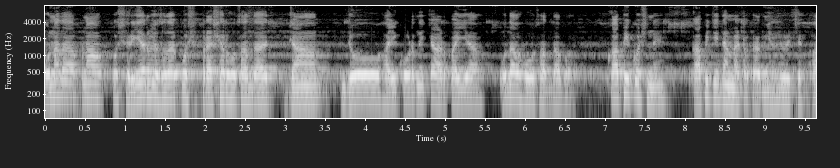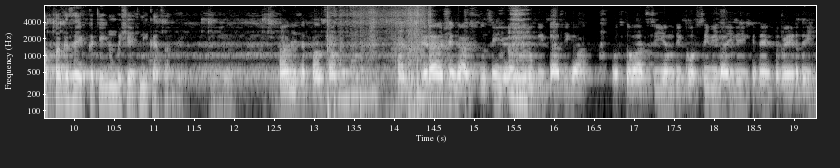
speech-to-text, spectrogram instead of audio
ਉਹਨਾਂ ਦਾ ਆਪਣਾ ਕੁਝ ਰੀਜ਼ਨ ਵੀ ਹੋ ਸਕਦਾ ਕੁਝ ਪ੍ਰੈਸ਼ਰ ਹੋ ਸਕਦਾ ਜਾਂ ਜੋ ਹਾਈ ਕੋਰਟ ਨੇ ਝਾੜ ਪਾਈ ਆ, ਉਹਦਾ ਹੋ ਸਕਦਾ ਵਾ। ਕਾਫੀ ਕੁਝ ਨੇ, ਕਾਫੀ ਚੀਜ਼ਾਂ ਮੈਟਰ ਕਰਦੀਆਂ ਉਹਦੇ ਵਿੱਚ। ਆਪਾਂ ਕਿਸੇ ਇੱਕ ਚੀਜ਼ ਨੂੰ ਵਿਸ਼ੇਸ਼ ਨਹੀਂ ਕਰ ਸਕਦੇ। ਹਾਂਜੀ, ਸਰਪੰਚ ਸਾਹਿਬ। ਹਾਂਜੀ, ਜਿਹੜਾ ਸੰਘਰਸ਼ ਤੁਸੀਂ ਜਿਹੜਾ ਸ਼ੁਰੂ ਕੀਤਾ ਸੀਗਾ, ਉਸ ਤੋਂ ਬਾਅਦ ਸੀਐਮ ਦੀ ਕੁਰਸੀ ਵੀ ਲਾਈ ਗਈ ਕਿਤੇ ਡਿਬੇਟ ਦੀ।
